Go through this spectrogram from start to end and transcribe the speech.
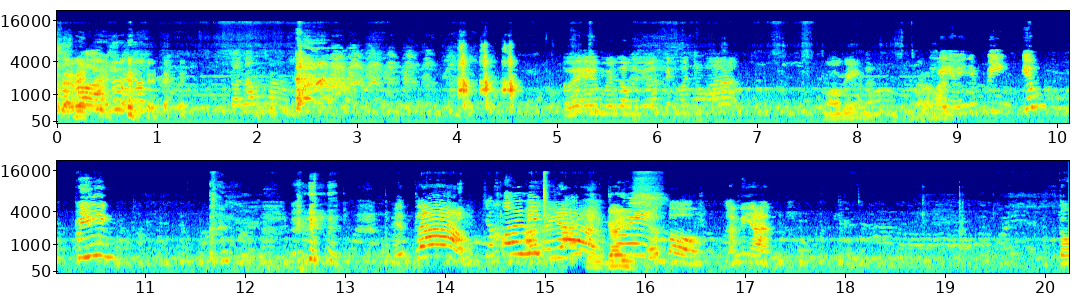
Sorry. Ito naman. Uy, eh, may lang yun. Tikman nyo nga. Okay. Tara yung pink. Yung pink! Wait lang! Ano yan? Guys. Ito. Ano yan? Ito.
